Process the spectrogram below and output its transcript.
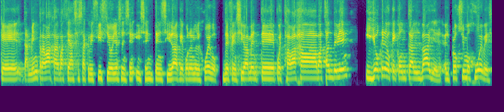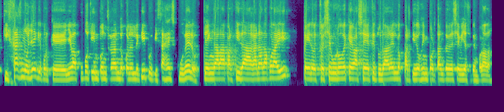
que también trabaja gracias a ese sacrificio y esa, esa intensidad que pone en el juego. Defensivamente, pues trabaja bastante bien y yo creo que contra el Bayern el próximo jueves quizás no llegue porque lleva poco tiempo entrenando con el equipo y quizás Escudero tenga la partida ganada por ahí, pero estoy seguro de que va a ser titular en los partidos importantes de Sevilla esta temporada.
